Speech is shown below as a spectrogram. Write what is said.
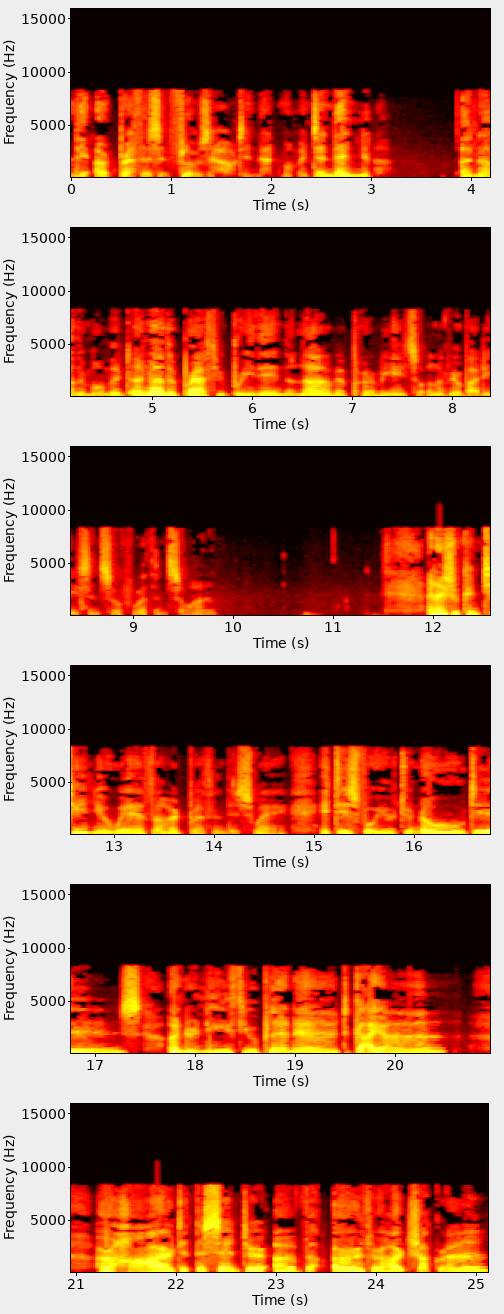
the out breath as it flows out in that moment. And then Another moment, another breath. You breathe in the love, it permeates all of your bodies and so forth and so on. And as you continue with a heart breath in this way, it is for you to notice underneath you planet Gaia, her heart at the center of the earth, her heart chakra,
